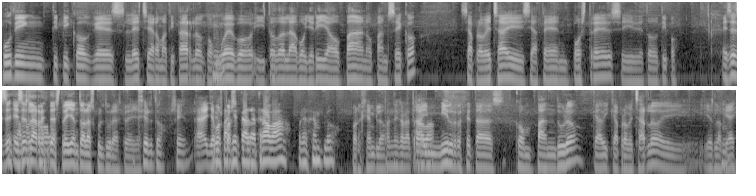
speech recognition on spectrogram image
pudding típico que es leche, aromatizarlo con huevo y toda la bollería o pan o pan seco, se aprovecha y se hacen postres y de todo tipo. Ese es- esa es la receta estrella en todas las culturas, creo yo. Cierto, sí. Ah, ya El hemos pan de. Calatrava, por ejemplo. Por ejemplo, Pan de hay Calatrava. mil recetas con pan duro que hay que aprovecharlo y, y es lo que Mm. hay.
